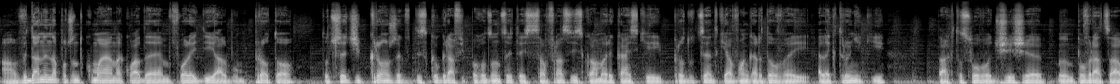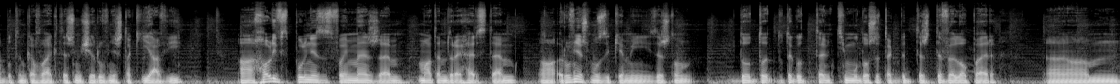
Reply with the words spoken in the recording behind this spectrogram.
a wydany na początku maja nakładem 4AD album Proto. To trzeci krążek w dyskografii pochodzącej tej z San Francisco amerykańskiej producentki awangardowej elektroniki. Tak, to słowo dzisiaj się powraca, bo ten kawałek też mi się również taki jawi. A Holly wspólnie ze swoim mężem, Mattem Dreyherstem, a również muzykiem i zresztą do, do, do tego teamu doszedł jakby też deweloper, em,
